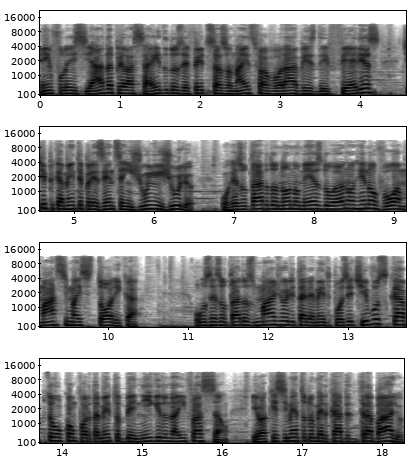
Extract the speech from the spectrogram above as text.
influenciada pela saída dos efeitos sazonais favoráveis de férias, tipicamente presentes em junho e julho. O resultado do nono mês do ano renovou a máxima histórica. os resultados majoritariamente positivos captam o comportamento benigno da inflação e o aquecimento do mercado de trabalho,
